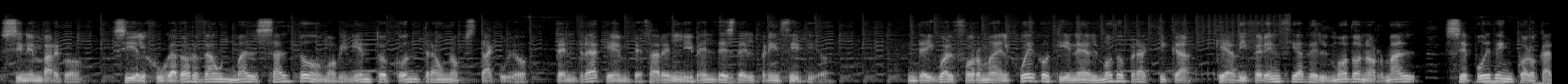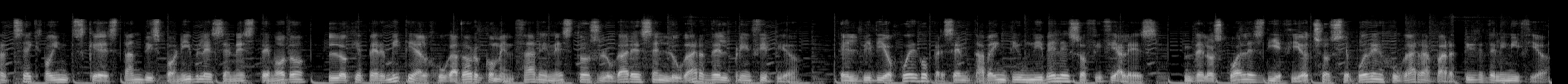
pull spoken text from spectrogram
Sin embargo, si el jugador da un mal salto o movimiento contra un obstáculo, tendrá que empezar el nivel desde el principio. De igual forma el juego tiene el modo práctica, que a diferencia del modo normal, se pueden colocar checkpoints que están disponibles en este modo, lo que permite al jugador comenzar en estos lugares en lugar del principio. El videojuego presenta 21 niveles oficiales, de los cuales 18 se pueden jugar a partir del inicio.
